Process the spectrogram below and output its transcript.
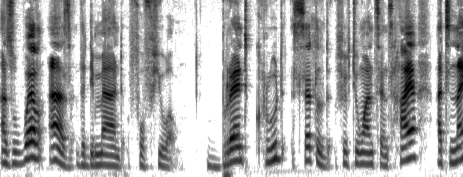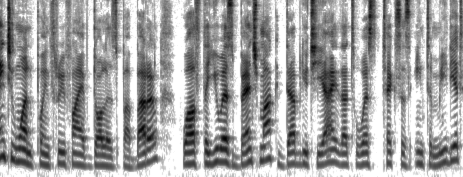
as well as the demand for fuel. Brent crude settled 51 cents higher at $91.35 per barrel, whilst the US benchmark WTI, that's West Texas Intermediate,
